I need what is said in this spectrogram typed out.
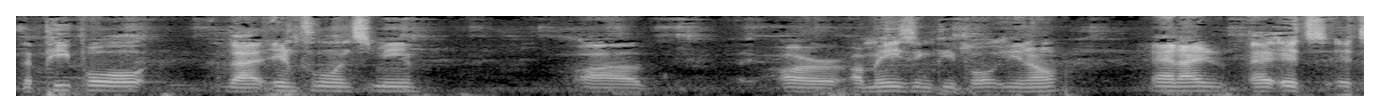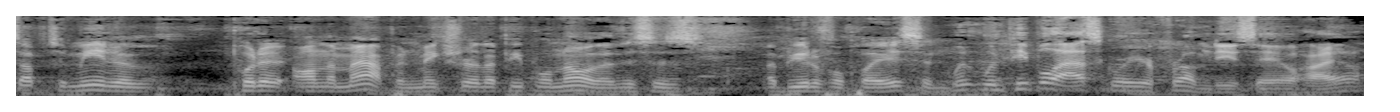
The people that influenced me uh, are amazing people, you know, and I it's it's up to me to put it on the map and make sure that people know that this is a beautiful place. And When, when people ask where you're from, do you say Ohio?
